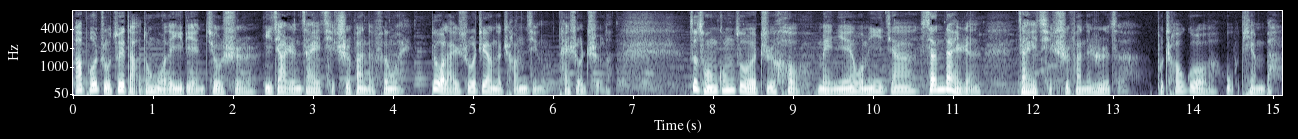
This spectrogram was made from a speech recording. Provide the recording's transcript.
阿婆主最打动我的一点就是一家人在一起吃饭的氛围。对我来说，这样的场景太奢侈了。自从工作之后，每年我们一家三代人在一起吃饭的日子不超过五天吧。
